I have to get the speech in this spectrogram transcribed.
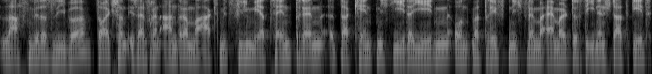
lassen wir das lieber. Deutschland ist einfach ein anderer Markt mit viel mehr Zentren. Da kennt nicht jeder jeden und man trifft nicht, wenn man einmal durch die Innenstadt geht,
